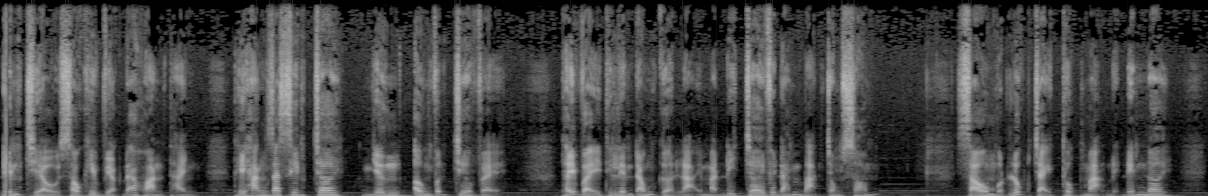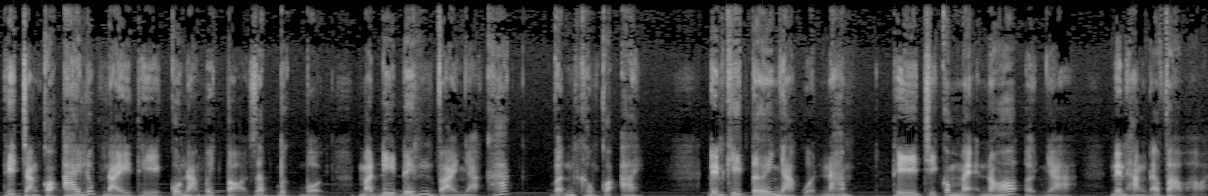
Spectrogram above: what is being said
Đến chiều sau khi việc đã hoàn thành thì Hằng ra xin chơi nhưng ông vẫn chưa về. Thấy vậy thì liền đóng cửa lại mà đi chơi với đám bạn trong xóm. Sau một lúc chạy thục mạng để đến nơi thì chẳng có ai lúc này thì cô nàng mới tỏ ra bực bội mà đi đến vài nhà khác vẫn không có ai. Đến khi tới nhà của Nam thì chỉ có mẹ nó ở nhà nên Hằng đã vào hỏi.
